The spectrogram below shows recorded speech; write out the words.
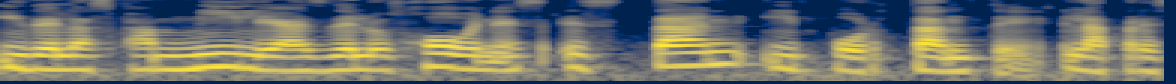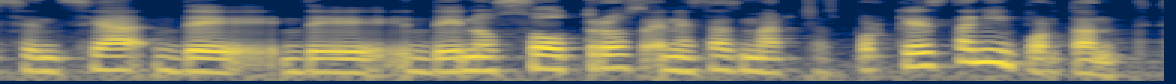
y de las familias, de los jóvenes, es tan importante la presencia de, nosotros en estas marchas? ¿Por qué es tan importante?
